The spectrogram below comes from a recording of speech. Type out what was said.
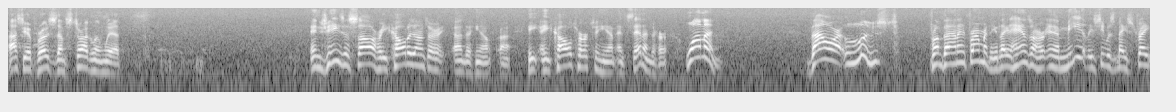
osteoporosis I'm struggling with. And Jesus saw her. He called it unto, her, unto him. Uh, he, he called her to him and said unto her, Woman, thou art loosed from thine infirmity. He laid hands on her, and immediately she was made straight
